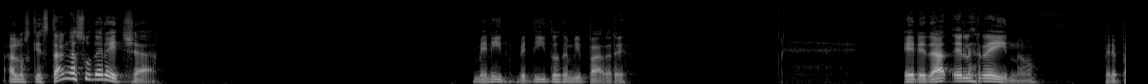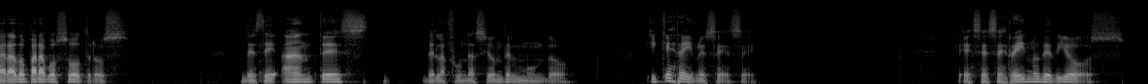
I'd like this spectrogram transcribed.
a los que están a su derecha, venid, benditos de mi Padre. Heredad el reino preparado para vosotros desde antes de la fundación del mundo. ¿Y qué reino es ese? Es ese reino de Dios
